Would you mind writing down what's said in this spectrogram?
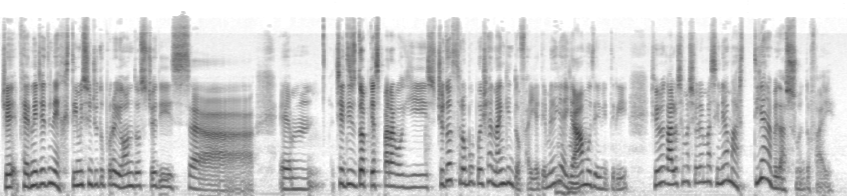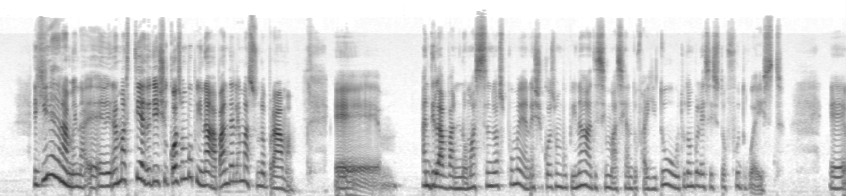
και φέρνει και την εκτίμηση και του προϊόντος και της, α, ε, και της ντόπιας παραγωγής και του ανθρώπου που έχει ανάγκη το φαγητό. Γιατί εμένα η γιαγιά μου Δημητρή, και μεγάλος μας λέει μας είναι αμαρτία να πετάσουμε το φαΐ. Γίνεται να μην, ε, είναι αμαρτία, διότι έχει κόσμο που πεινά, πάντα λέμε αυτό το πράγμα. Ε, αντιλαμβανόμαστε το, ας πούμε, έχει κόσμος που πεινά τη σημασία του φαγητού, τούτο που λες εσύ το food waste. Ε,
